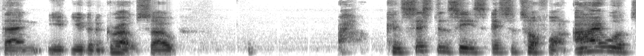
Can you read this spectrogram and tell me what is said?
then you, you're going to grow. So consistency is it's a tough one. I would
